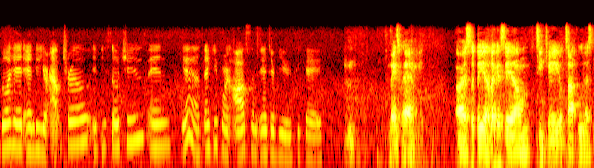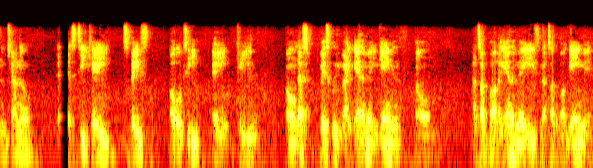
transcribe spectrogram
go ahead and do your outro if you so choose. And yeah, thank you for an awesome interview, TK. Thanks for having me. All right, so yeah, like I said, um, TK Otaku, that's new channel. That's TK space O T A K U. Um, that's basically like anime and gaming. Um, I talk about like animes and I talk about gaming,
